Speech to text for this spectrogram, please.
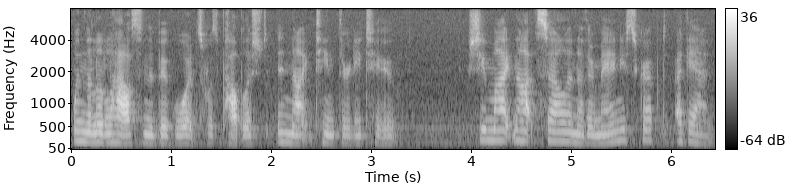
when The Little House in the Big Woods was published in 1932, she might not sell another manuscript again.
